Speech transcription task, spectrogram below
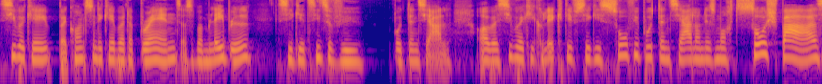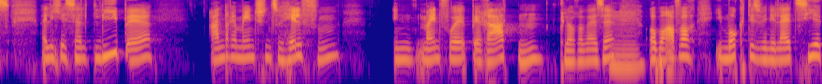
CYK, bei Constantly bei der Brand, also beim Label, sehe ich jetzt nicht so viel Potenzial. Aber bei CYK Collective sehe ich so viel Potenzial und es macht so Spaß, weil ich es halt liebe, andere Menschen zu helfen, in meinem Fall beraten, klarerweise. Mhm. Aber einfach, ich mag das, wenn ich Leute sehe,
